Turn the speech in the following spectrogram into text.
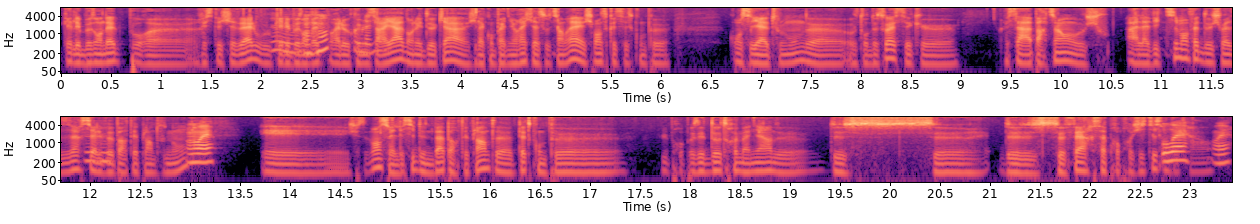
qu'elle ait besoin d'aide pour euh, rester chez elle ou qu'elle ait Mhm. besoin d'aide Mhm. pour aller au commissariat. Dans les deux cas, je l'accompagnerai, je la soutiendrai. Et je pense que c'est ce qu'on peut conseiller à tout le monde euh, autour de soi, c'est que ça appartient au à la victime en fait de choisir si elle Mhm. veut porter plainte ou non. Ouais. Et justement, si elle décide de ne pas porter plainte, peut-être qu'on peut lui proposer d'autres manières de, de, se, de se faire sa propre justice. en Ouais, fait, hein. ouais.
